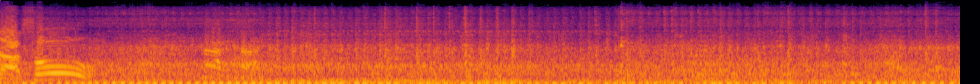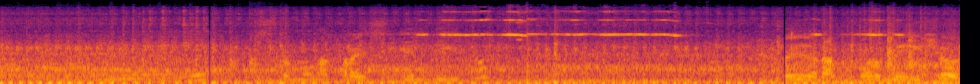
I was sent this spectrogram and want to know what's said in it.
Payaso! Basta mga tricycle dito. Ito yung rock formation.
